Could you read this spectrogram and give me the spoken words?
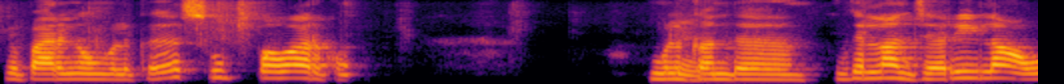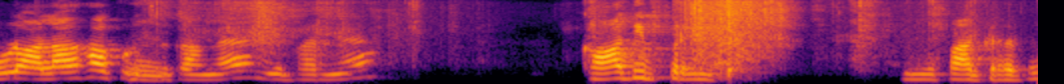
இங்க பாருங்க உங்களுக்கு சூப்பரா இருக்கும். உங்களுக்கு அந்த இதெல்லாம் ஜரிலாம் அவ்வளோ அழகா கொடுத்துருக்காங்க. இங்க பாருங்க. காதி பிரிண்ட் நீங்க பாக்குறது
